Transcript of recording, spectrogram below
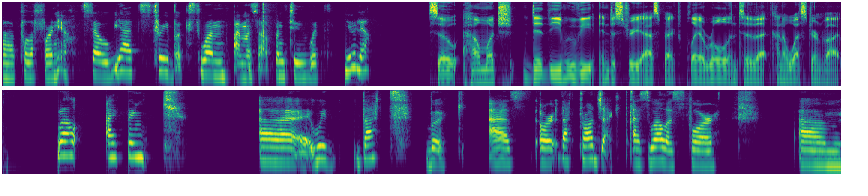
Uh, California. So yeah, it's three books, one by myself and two with Julia. So, how much did the movie industry aspect play a role into that kind of Western vibe? Well, I think uh, with that book as or that project as well as for um,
